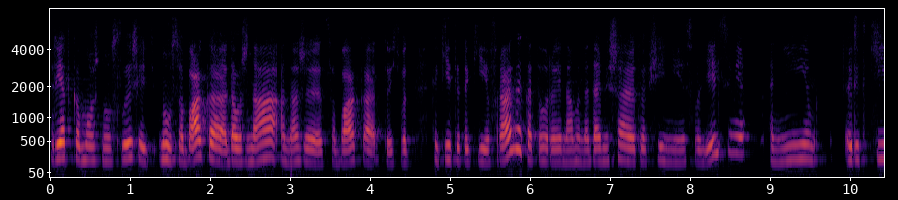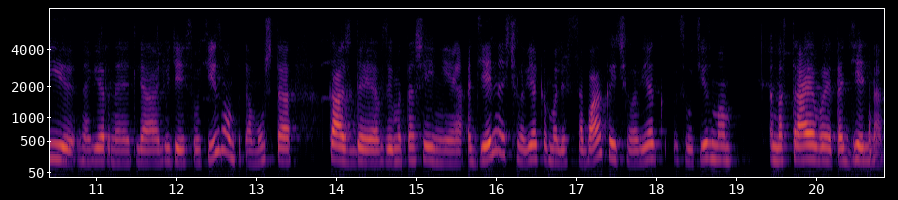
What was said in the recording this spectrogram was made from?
редко можно услышать, ну, собака должна, она же собака, то есть вот какие-то такие фразы, которые нам иногда мешают в общении с владельцами, они редки, наверное, для людей с аутизмом, потому что каждое взаимоотношение отдельно с человеком или с собакой человек с аутизмом настраивает отдельно.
